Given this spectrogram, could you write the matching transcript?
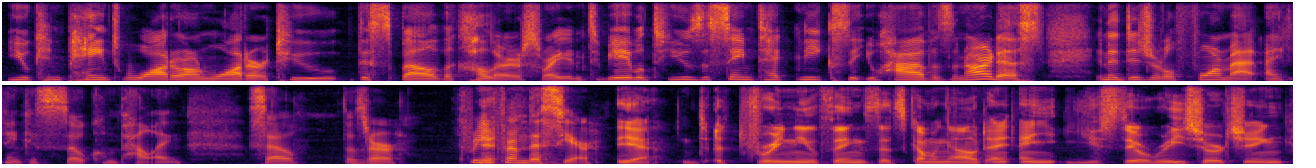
you can paint water on water to dispel the colors right and to be able to use the same techniques that you have as an artist in a digital format i think is so compelling so those are three yeah. from this year yeah uh, three new things that's coming out and, and you're still researching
